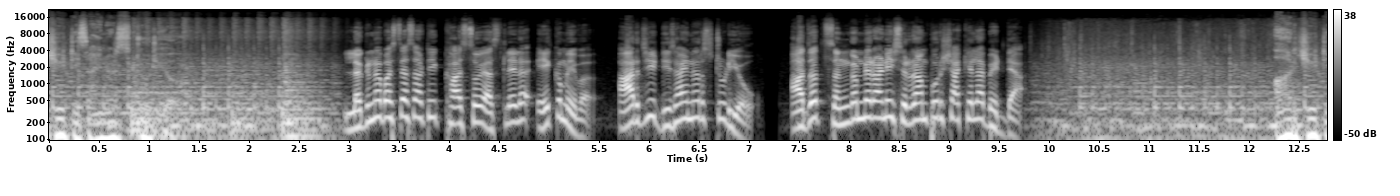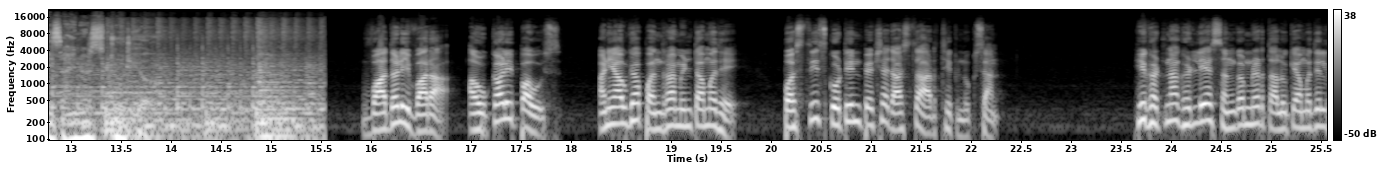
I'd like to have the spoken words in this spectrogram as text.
जी डिझायनर स्टुडिओ. लग्न बसण्यासाठी खास सोय असलेलं एकमेव आर जी डिझायनर स्टुडिओ. आजच संगमनेर आणि श्रीरामपूर शाखेला भेट द्या. R G designer studio. वादळी वारा अवकाळी पाऊस आणि अवघ्या पंधरा मिनिटांमध्ये पस्तीस कोटींपेक्षा जास्त आर्थिक नुकसान. ही घटना घडली आहे संगमनेर तालुक्यामधील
